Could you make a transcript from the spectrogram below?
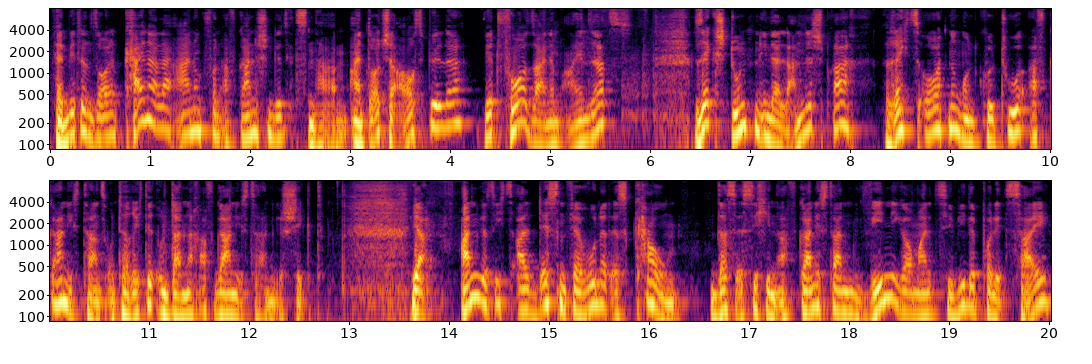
vermitteln sollen, keinerlei Ahnung von afghanischen Gesetzen haben. Ein deutscher Ausbilder wird vor seinem Einsatz sechs Stunden in der Landessprache, Rechtsordnung und Kultur Afghanistans unterrichtet und dann nach Afghanistan geschickt. Ja, angesichts all dessen verwundert es kaum, dass es sich in Afghanistan weniger um eine zivile Polizei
